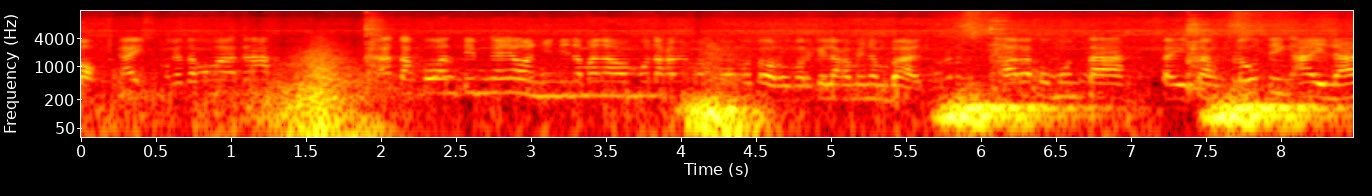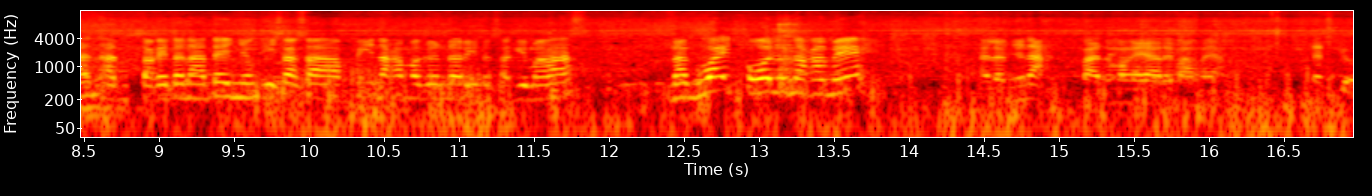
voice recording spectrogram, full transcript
Oh, guys, magandang umaga. Tatakbo team ngayon. Hindi naman naman muna kami magmumotor. Umarkila kami ng van para pumunta sa isang floating island at pakita natin yung isa sa pinakamaganda rito sa Gimaras. Nag white polo na kami. Alam nyo na paano mangyayari mamaya. Let's go.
